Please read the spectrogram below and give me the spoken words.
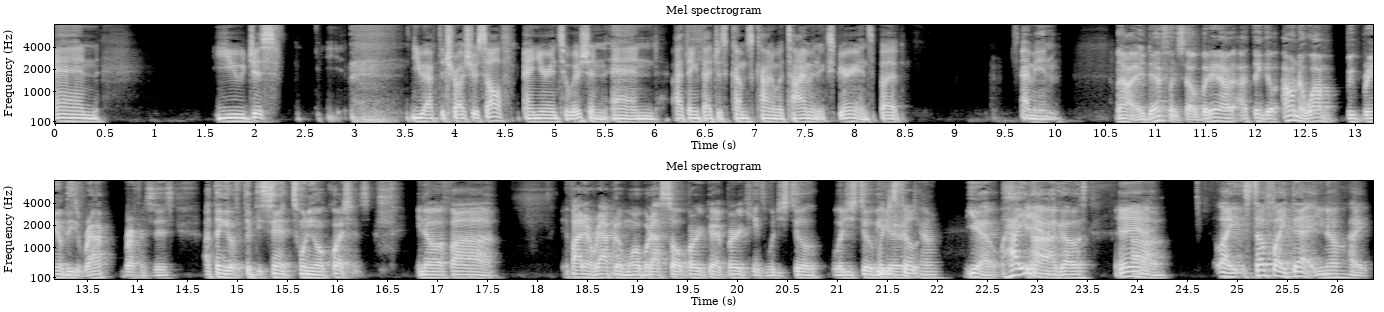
And you just, you have to trust yourself and your intuition. And I think that just comes kind of with time and experience. But I mean, No, it definitely so. But then I, I think of, I don't know why we bring up these rap references. I think of Fifty Cent, Twenty One Questions. You know, if I if I didn't rap no more, but I sold Burger at Burger King's, would you still would you still be Would there? still- at the counter? yeah, how you know Yeah. how it goes? yeah. Um, like stuff like that. You know, like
